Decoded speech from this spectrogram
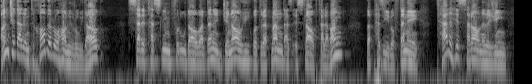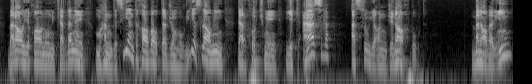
آنچه در انتخاب روحانی روی داد سر تسلیم فرود آوردن جناهی قدرتمند از اصلاح طلبان و پذیرفتن طرح سران رژیم برای قانونی کردن مهندسی انتخابات در جمهوری اسلامی در حکم یک اصل از سوی آن جناح بود. بنابراین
